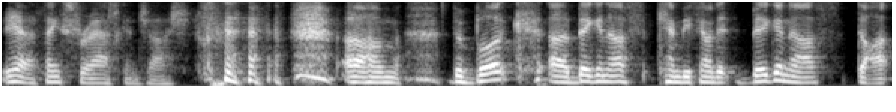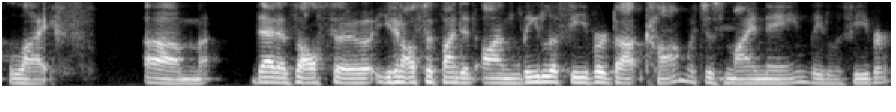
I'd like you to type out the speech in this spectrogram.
yeah, thanks for asking, Josh. um, the book uh, Big Enough can be found at bigenough.life. Um, that is also, you can also find it on leelefever.com, which is my name, Lee LeFever.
